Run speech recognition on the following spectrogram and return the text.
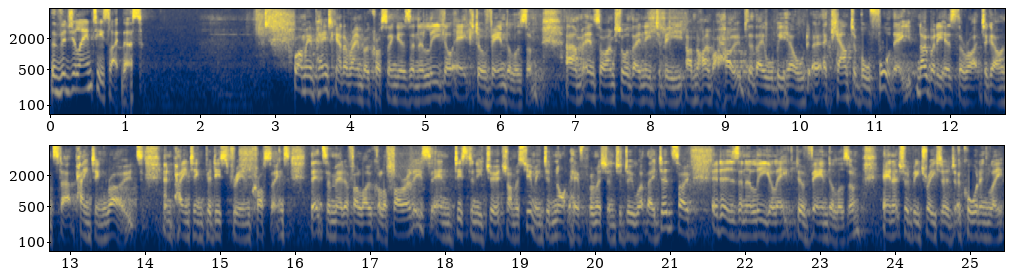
the vigilantes like this? Well, I mean, painting out a rainbow crossing is an illegal act of vandalism, um, and so I'm sure they need to be. I hope that they will be held uh, accountable for that. Nobody has the right to go and start painting roads and painting pedestrian crossings. That's a matter for local authorities, and Destiny Church, I'm assuming, did not have permission to do what they did. So it is an illegal act of vandalism, and it should be treated accordingly.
